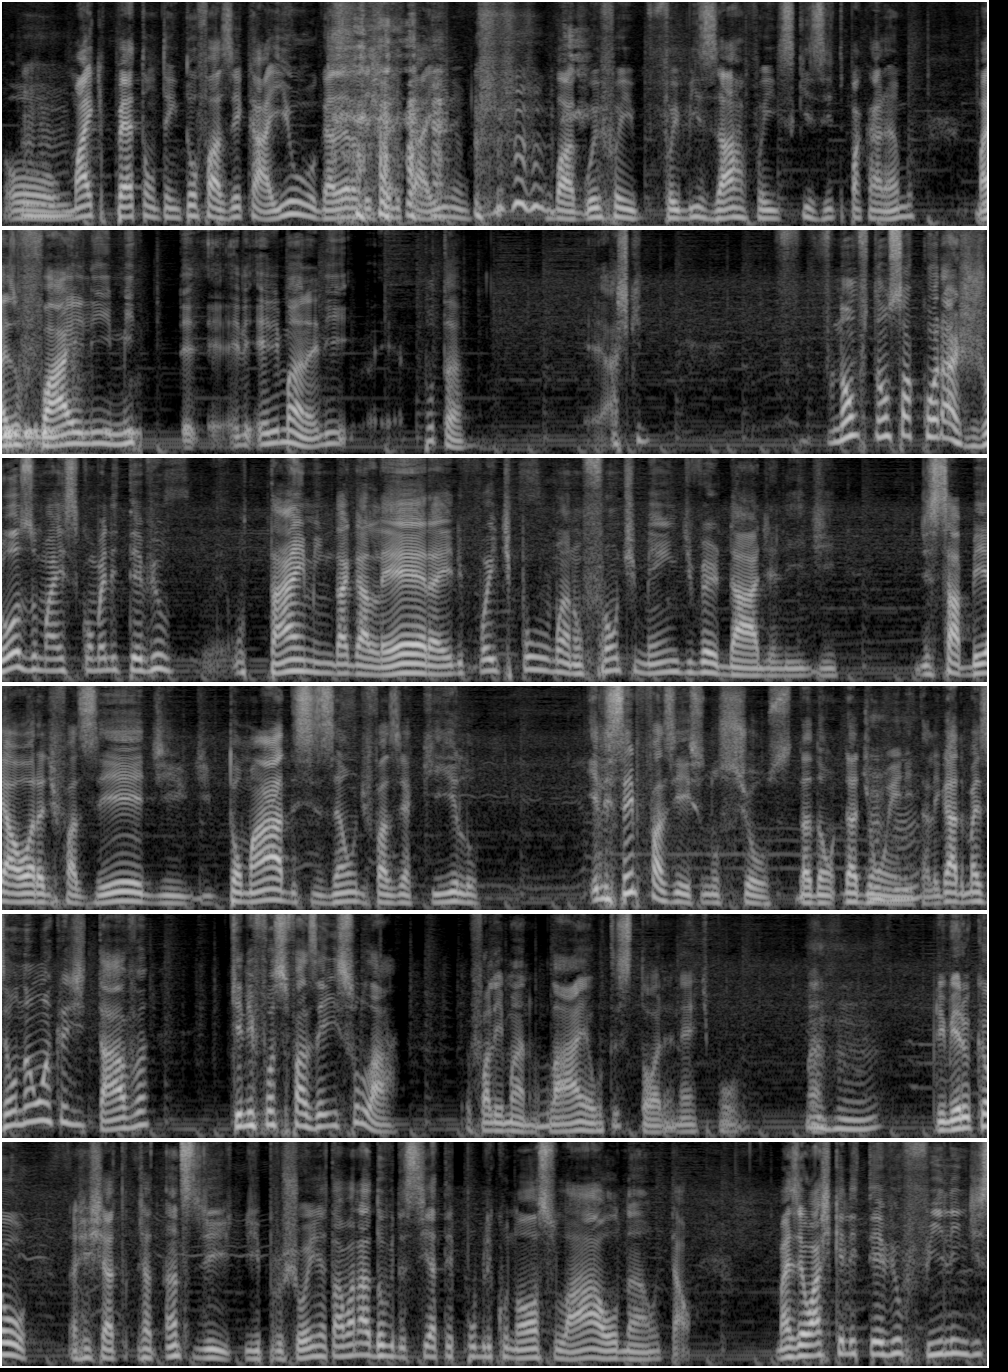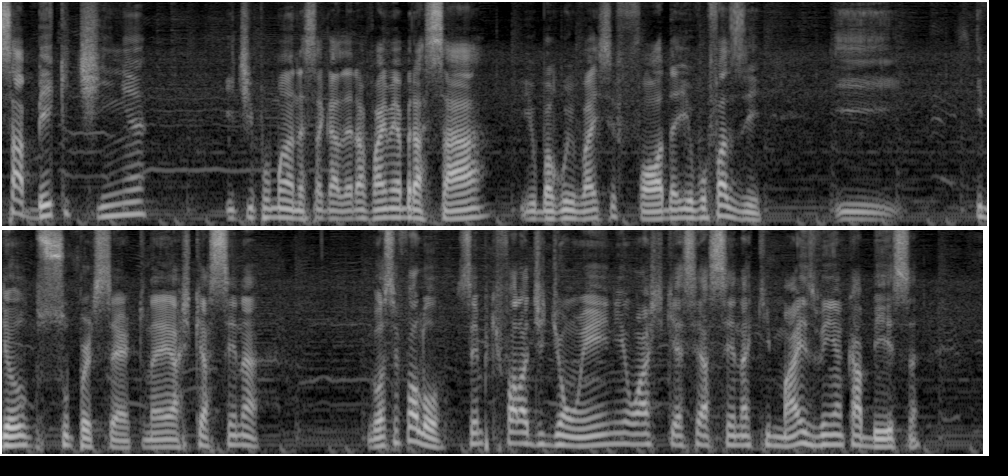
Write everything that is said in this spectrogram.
O uhum. Mike Patton tentou fazer, caiu, a galera deixou ele cair. Né? o bagulho foi, foi bizarro, foi esquisito pra caramba. Mas o Fá, ele, ele, ele, mano, ele. Puta. Acho que. Não, não só corajoso, mas como ele teve o, o timing da galera. Ele foi, tipo, mano, um frontman de verdade ali. De, de saber a hora de fazer, de, de tomar a decisão de fazer aquilo ele sempre fazia isso nos shows da, Don, da John uhum. Wayne, tá ligado? Mas eu não acreditava que ele fosse fazer isso lá. Eu falei, mano, lá é outra história, né? Tipo, mano, uhum. primeiro que eu. A gente já, já antes de, de ir pro show, a gente já tava na dúvida se ia ter público nosso lá ou não e tal. Mas eu acho que ele teve o feeling de saber que tinha. E tipo, mano, essa galera vai me abraçar e o bagulho vai ser foda e eu vou fazer. E, e deu super certo, né? Acho que a cena Igual você falou, sempre que fala de John Wayne, eu acho que essa é a cena que mais vem à cabeça.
